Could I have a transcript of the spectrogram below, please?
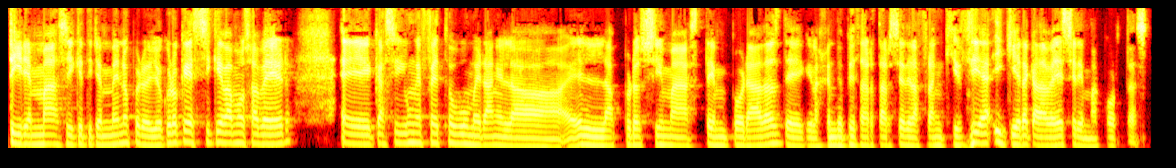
tiren más y que tiren menos, pero yo creo que sí que vamos a ver eh, casi un efecto boomerang en, la- en las próximas temporadas de que la gente empieza a hartarse de la franquicia y quiera cada vez series más cortas.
